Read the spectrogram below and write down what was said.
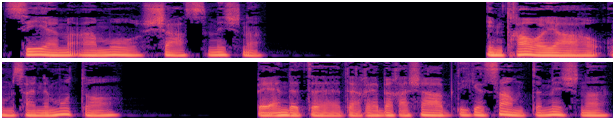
Siem amu Shas Mishnah. Im Trauerjahr um seine Mutter beendete der Rebbe Rashab die gesamte Mishnah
